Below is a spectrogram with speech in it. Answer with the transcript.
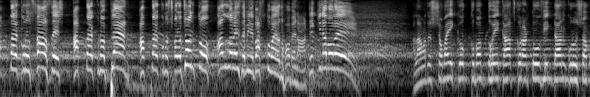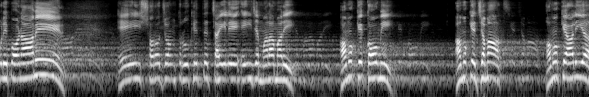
আপনার কোনো সাহসেস আপনার কোনো প্ল্যান, আপনার কোনো ষড়যন্ত্র আল্লাহর জমিনে বাস্তবায়ন হবে না। ঠিক কিনা বলে আল্লাহ আমাদের সবাইকে ঐক্যবদ্ধ হয়ে কাজ করার তৌফিক দান করুন, সকলেই পড়া এই ষড়যন্ত্র রুখেতে চাইলে এই যে মারামারি, অমকে কওমি, অমকে জামাত, অমকে আলিয়া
